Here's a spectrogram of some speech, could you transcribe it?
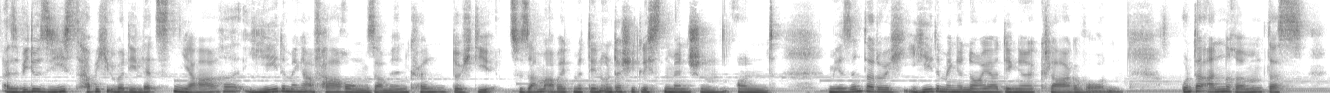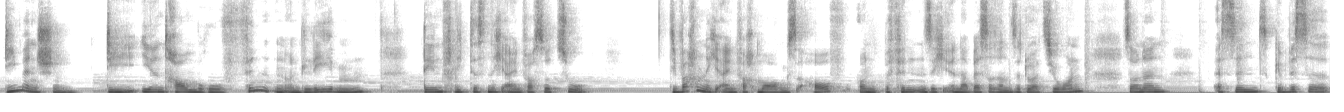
Also wie du siehst, habe ich über die letzten Jahre jede Menge Erfahrungen sammeln können durch die Zusammenarbeit mit den unterschiedlichsten Menschen und mir sind dadurch jede Menge neuer Dinge klar geworden. Unter anderem, dass die Menschen, die ihren Traumberuf finden und leben, denen fliegt es nicht einfach so zu. Die wachen nicht einfach morgens auf und befinden sich in einer besseren Situation, sondern es sind gewisse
